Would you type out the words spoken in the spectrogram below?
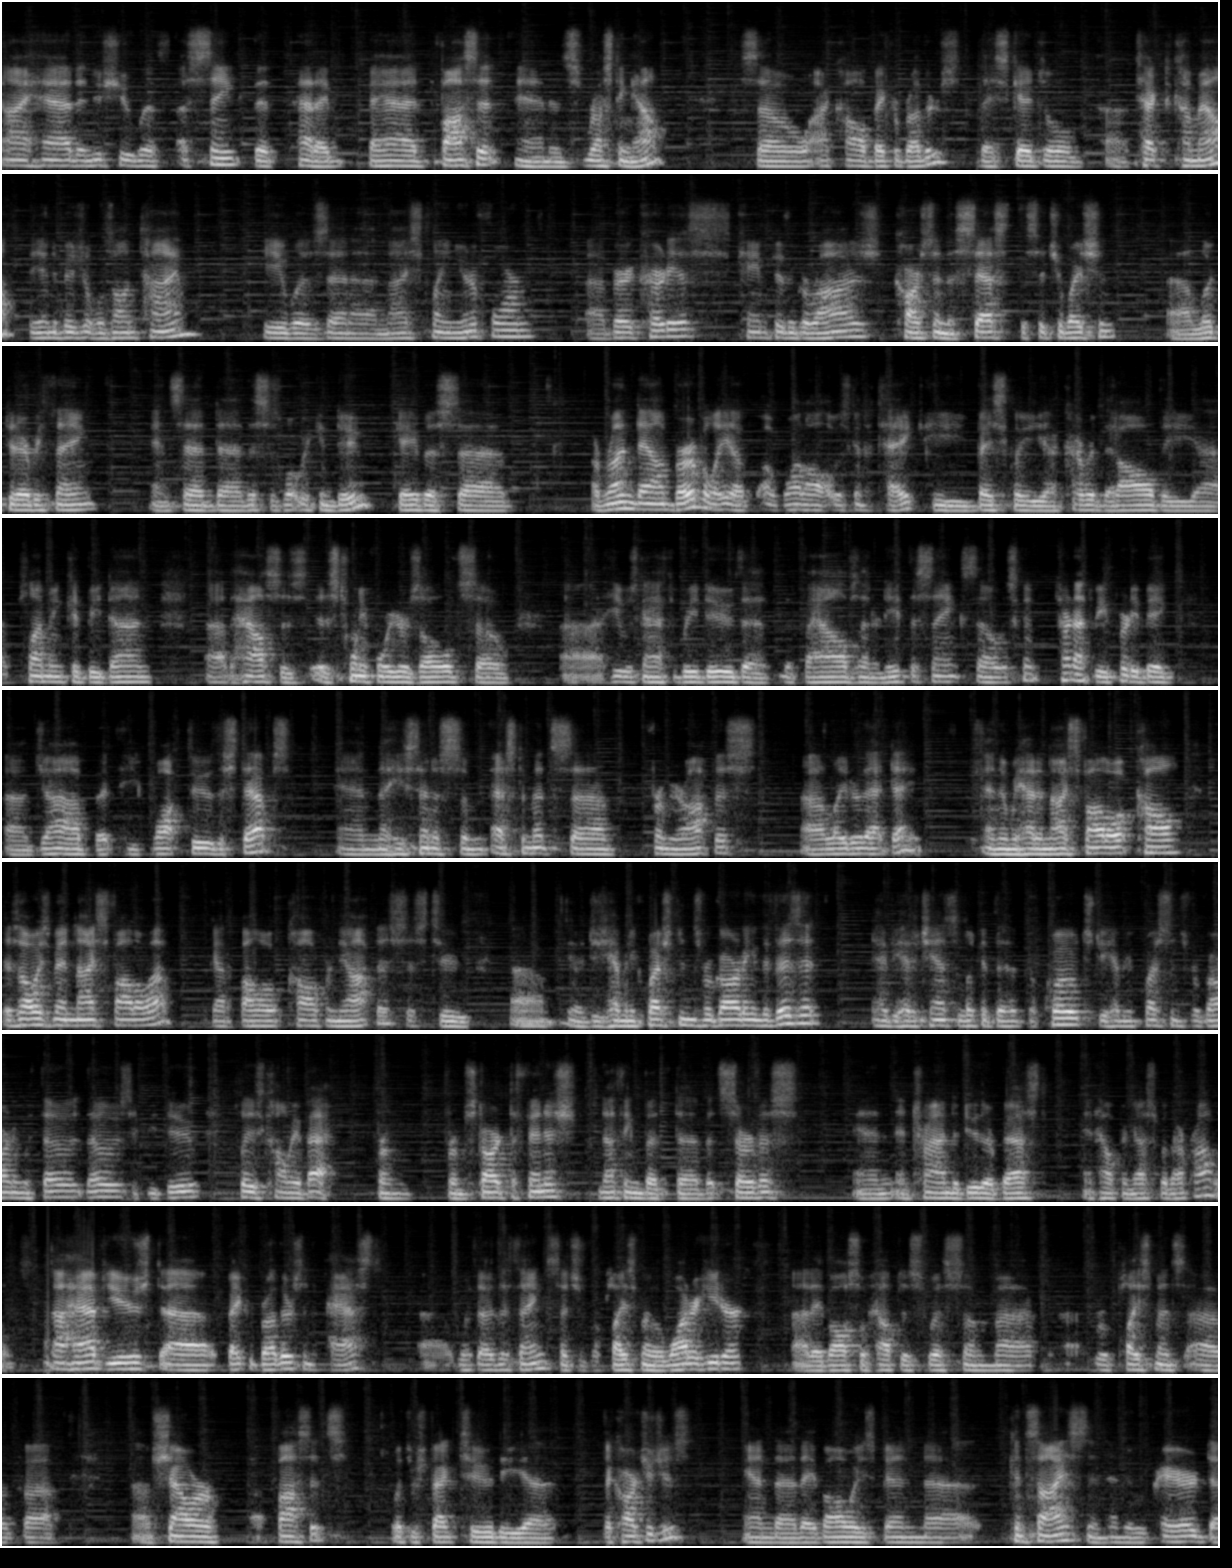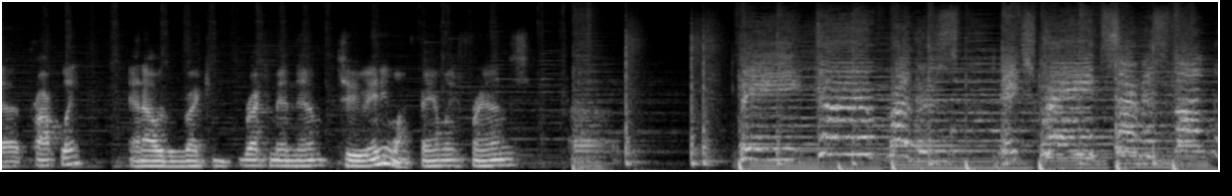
I had an issue with a sink that had a bad faucet and is rusting out. So I called Baker Brothers. They scheduled a tech to come out. The individual was on time. He was in a nice, clean uniform, uh, very courteous, came through the garage. Carson assessed the situation, uh, looked at everything, and said, uh, This is what we can do. Gave us uh, a rundown verbally of, of, what all it was going to take. He basically uh, covered that all the uh, plumbing could be done. The house is, is 24 years old, so uh, he was going to have to redo the, the valves underneath the sink. So it's going to turn out to be a pretty big uh, job, but he walked through the steps and he sent us some estimates uh, from your office uh, later that day. And then we had a nice follow up call. There's always been nice follow up. Got a follow up call from the office as to, um, you know, did you have any questions regarding the visit? Have you had a chance to look at the, the quotes? Do you have any questions regarding with? Those, if you do, please call me back. From from start to finish, nothing but uh, but service and, and trying to do their best and helping us with our problems. I have used uh, Baker Brothers in the past uh, with other things, such as replacement of the water heater. Uh, they've also helped us with some uh, replacements of shower faucets with respect to the, the cartridges. And they've always been concise and, and, repaired properly. And I would rec- recommend them to anyone, family, friends. Makes great service fun.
